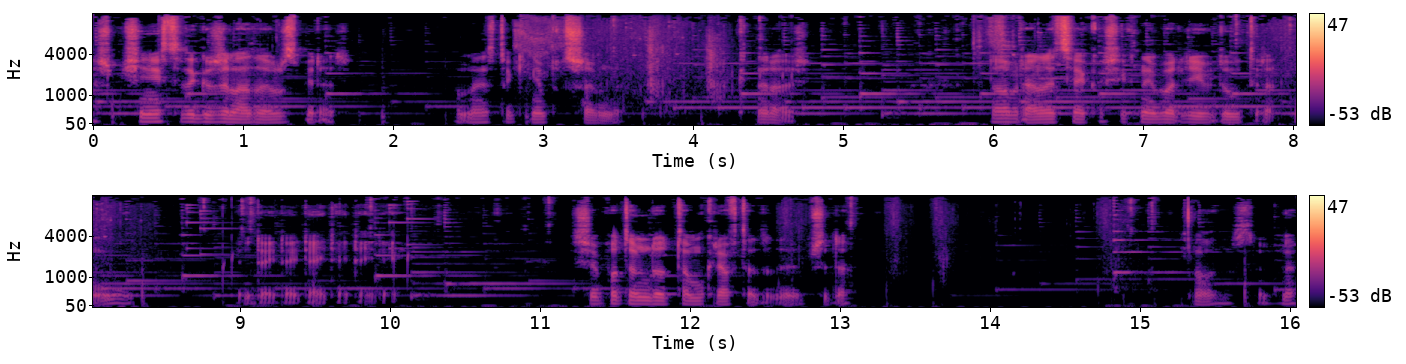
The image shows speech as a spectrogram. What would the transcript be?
Aż mi się nie chce tego żelaza już zbierać. Ono jest takie niepotrzebne. Jak na razie. Dobra, lecę jakoś jak najbardziej w dół teraz. Daj, daj, daj, daj, daj, daj. Się potem do Tomcrafta do- przyda. O, następne.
